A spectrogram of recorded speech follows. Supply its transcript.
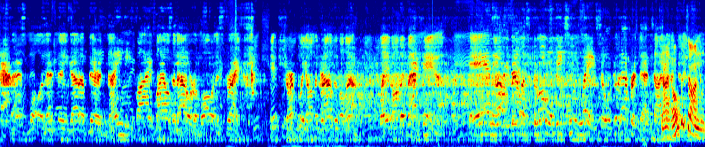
fastball, and that thing got up there at 95 miles an hour, a ball and a strike. Hit sharply on the ground to the left. Played on the backhand. And the off-balance throw will be too late, so a good effort that time. I hope it's on.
